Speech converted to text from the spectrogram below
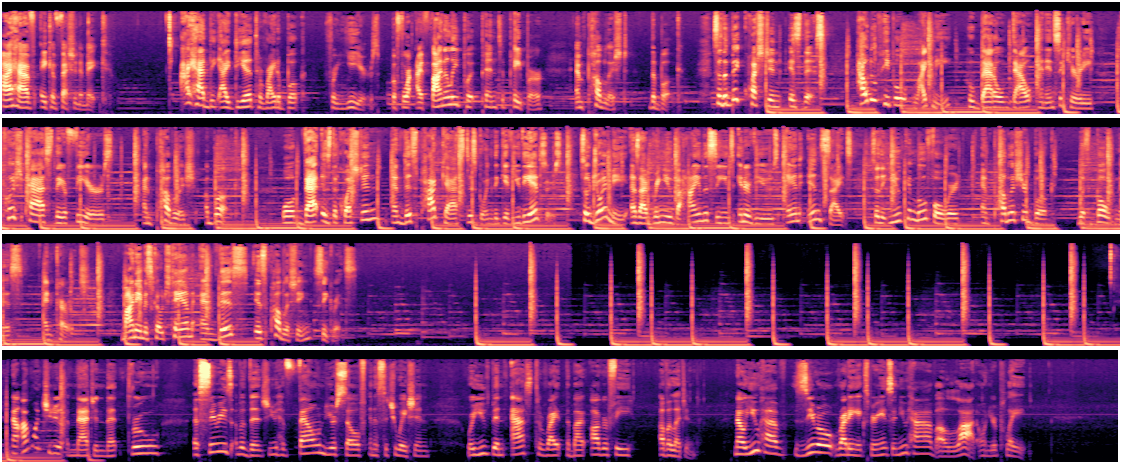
I have a confession to make. I had the idea to write a book for years before I finally put pen to paper and published the book. So the big question is this How do people like me who battle doubt and insecurity push past their fears and publish a book? Well, that is the question, and this podcast is going to give you the answers. So join me as I bring you behind the scenes interviews and insights so that you can move forward and publish your book with boldness and courage. My name is Coach Tam, and this is Publishing Secrets. Now, I want you to imagine that through a series of events, you have found yourself in a situation where you've been asked to write the biography of a legend. Now, you have zero writing experience and you have a lot on your plate.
